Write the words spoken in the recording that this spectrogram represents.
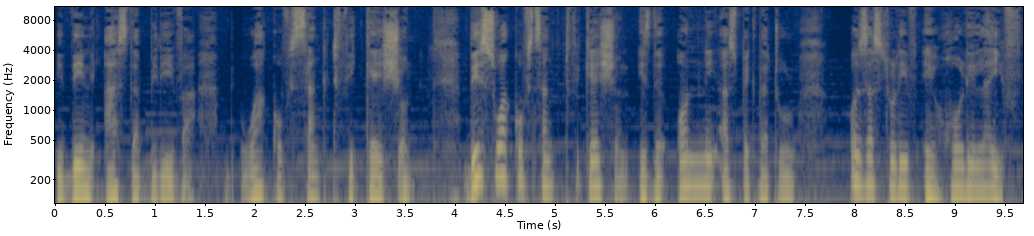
within us, the believer, the work of sanctification. This work of sanctification is the only aspect that will cause us to live a holy life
